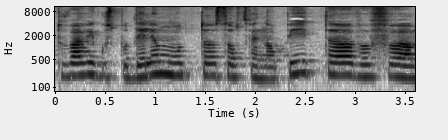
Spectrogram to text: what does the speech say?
това ви го споделям от а, собствен опит а, в а,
